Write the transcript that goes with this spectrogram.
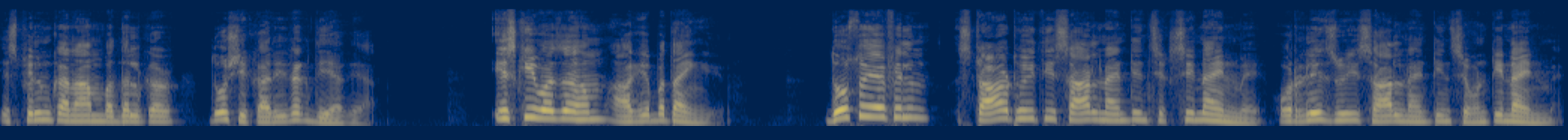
इस फ़िल्म का नाम बदलकर दो शिकारी रख दिया गया। इसकी वजह हम आगे बताएँगे। दोस्तों यह फ़िल्म स्टार्ट हुई थी साल 1969 में और रिलीज़ हुई साल 1979 में।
